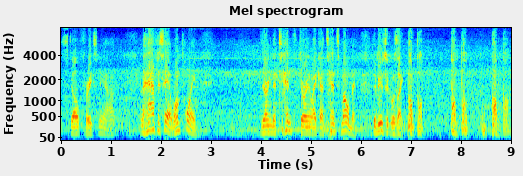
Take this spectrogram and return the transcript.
Still freaks me out. And I have to say, at one point, during the tense, during like a tense moment, the music was like bump bump, bump bump, bump bump.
